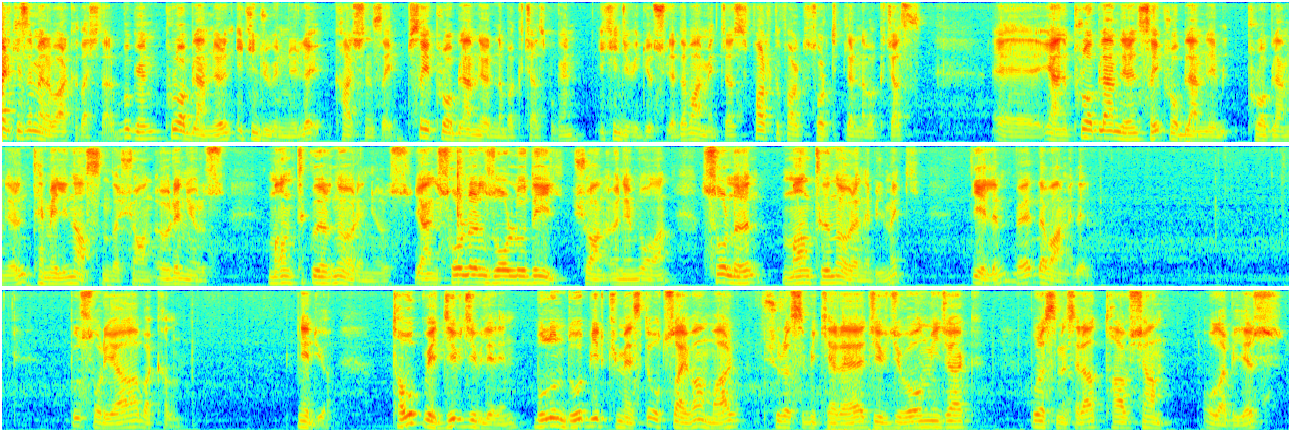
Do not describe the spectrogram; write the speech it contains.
Herkese merhaba arkadaşlar. Bugün problemlerin ikinci günüyle karşınızdayım. Sayı problemlerine bakacağız bugün. İkinci videosuyla devam edeceğiz. Farklı farklı soru tiplerine bakacağız. Ee, yani problemlerin, sayı problemleri, problemlerin temelini aslında şu an öğreniyoruz. Mantıklarını öğreniyoruz. Yani soruların zorluğu değil şu an önemli olan. Soruların mantığını öğrenebilmek diyelim ve devam edelim. Bu soruya bakalım. Ne diyor? Tavuk ve civcivlerin bulunduğu bir kümeste 30 hayvan var. Şurası bir kere civciv olmayacak. Burası mesela tavşan olabilir.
